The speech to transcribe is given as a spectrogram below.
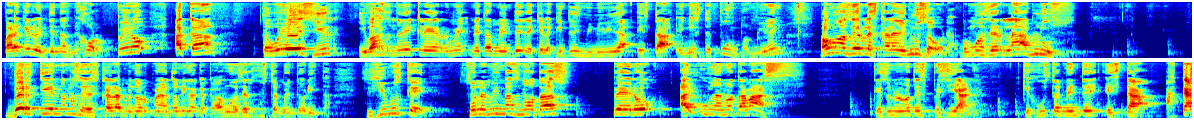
para que lo entiendas mejor. Pero acá te voy a decir y vas a tener que creerme netamente de que la quinta disminuida está en este punto. Miren, vamos a hacer la escala de blues ahora. Vamos a hacer la blues. Vertiéndonos en la escala menor pentatónica que acabamos de hacer justamente ahorita. Dijimos que son las mismas notas, pero hay una nota más, que es una nota especial, que justamente está acá,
